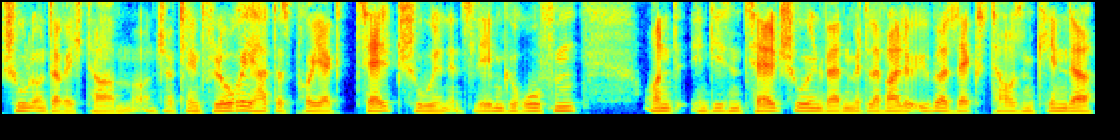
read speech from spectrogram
Schulunterricht haben. Und Jacqueline Flori hat das Projekt Zeltschulen ins Leben gerufen. Und in diesen Zeltschulen werden mittlerweile über 6000 Kinder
